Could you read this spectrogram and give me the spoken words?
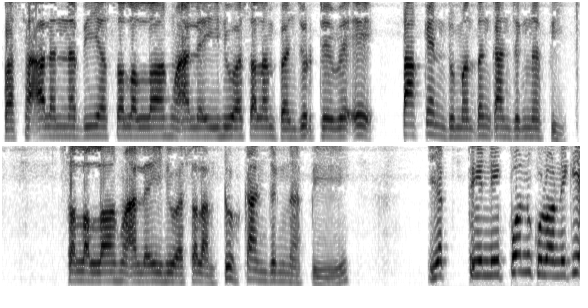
Fasa'alan Nabi sallallahu alaihi wasallam banjur dheweke taken dumateng Kanjeng Nabi sallallahu alaihi wasallam. Duh Kanjeng Nabi, yaktinipun kula niki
